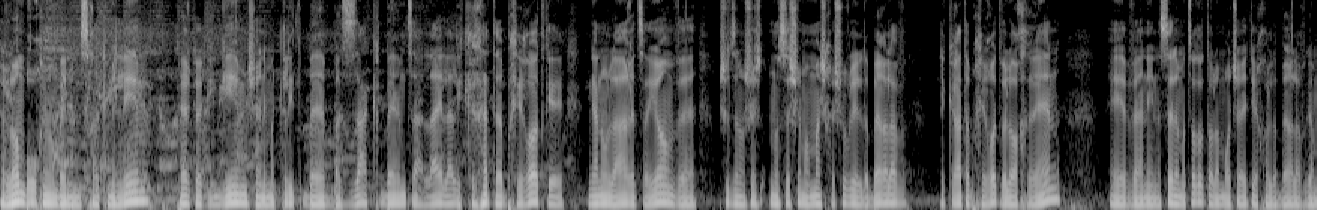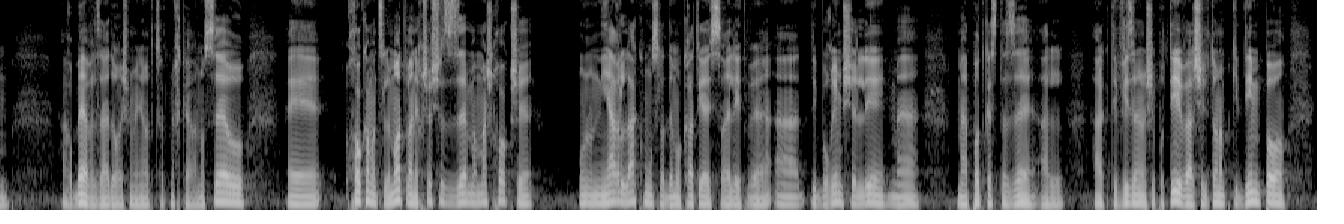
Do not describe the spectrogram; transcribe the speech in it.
שלום, ברוכים הבאים למשחק מילים, פרק הגיגים שאני מקליט בבזק באמצע הלילה לקראת הבחירות, כי הגענו לארץ היום, ופשוט זה נושא, נושא שממש חשוב לי לדבר עליו לקראת הבחירות ולא אחריהן, אה, ואני אנסה למצות אותו, למרות שהייתי יכול לדבר עליו גם הרבה, אבל זה היה דורש ממני עוד קצת מחקר. הנושא הוא אה, חוק המצלמות, ואני חושב שזה ממש חוק ש... הוא נייר לקמוס לדמוקרטיה הישראלית, והדיבורים שלי מה, מהפודקאסט הזה על האקטיביזם השיפוטי ועל שלטון הפקידים פה,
